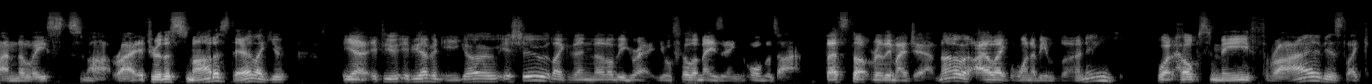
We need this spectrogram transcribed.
I'm the least smart, right? If you're the smartest there, like you're yeah, if you if you have an ego issue, like then that'll be great. You'll feel amazing all the time. That's not really my jam. No, I like want to be learning. What helps me thrive is like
